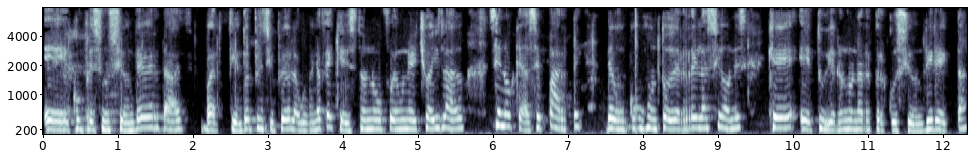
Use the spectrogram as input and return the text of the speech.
eh, con presunción de verdad, partiendo el principio de la buena fe, que esto no fue un hecho aislado, sino que hace parte de un conjunto de relaciones que eh, tuvieron una repercusión directa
